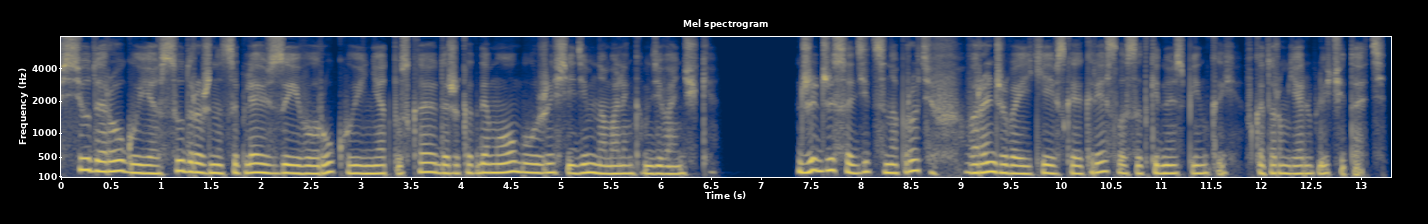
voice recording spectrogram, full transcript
Всю дорогу я судорожно цепляюсь за его руку и не отпускаю, даже когда мы оба уже сидим на маленьком диванчике. Джиджи садится напротив в оранжевое икеевское кресло с откидной спинкой, в котором я люблю читать.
